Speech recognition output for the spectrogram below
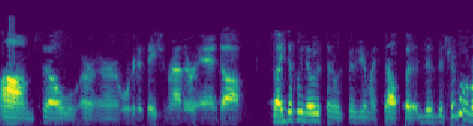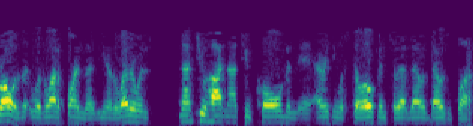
Um, so or, or organization rather, and um, so I definitely noticed that it was busier myself. But the, the trip overall was was a lot of fun. The you know the weather was not too hot, not too cold, and everything was still open. So that that that was a plus.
